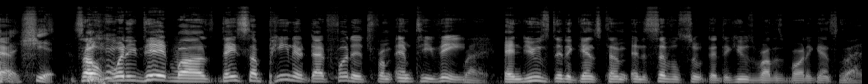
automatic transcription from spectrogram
podcast. okay, shit. So what he did was they subpoenaed that footage from MTV Right. and used it against him in the civil suit that the Hughes brothers brought against him. Right,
